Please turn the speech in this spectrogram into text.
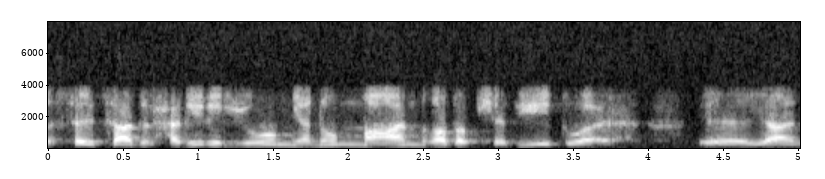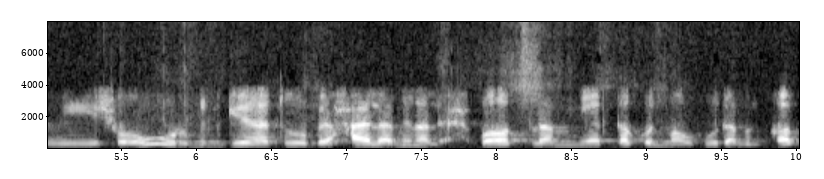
السيد سعد الحريري اليوم ينم عن غضب شديد و يعني شعور من جهته بحالة من الإحباط لم تكن موجودة من قبل.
